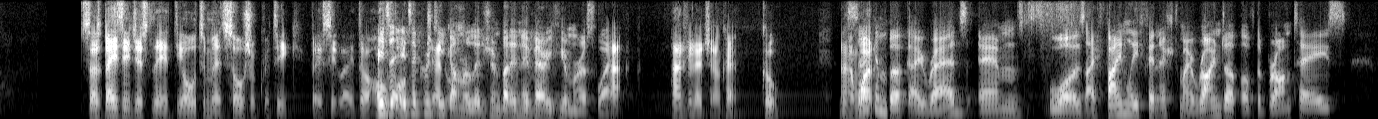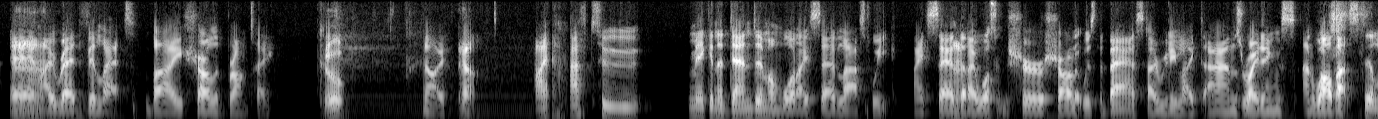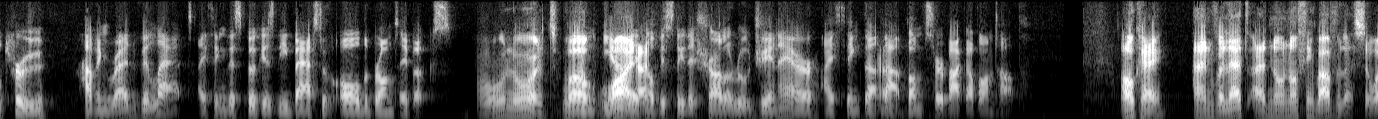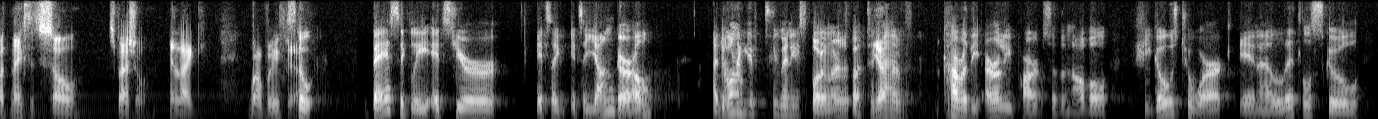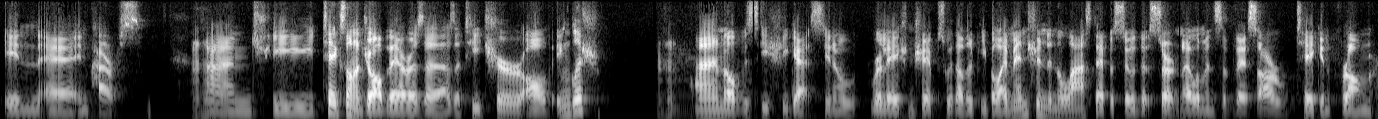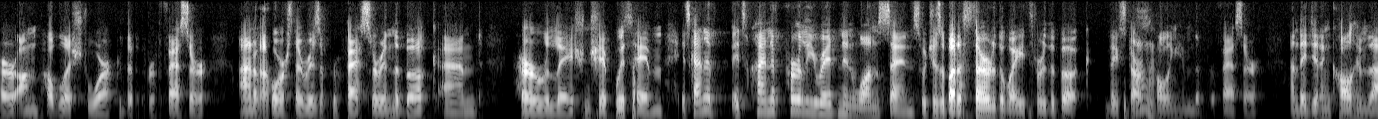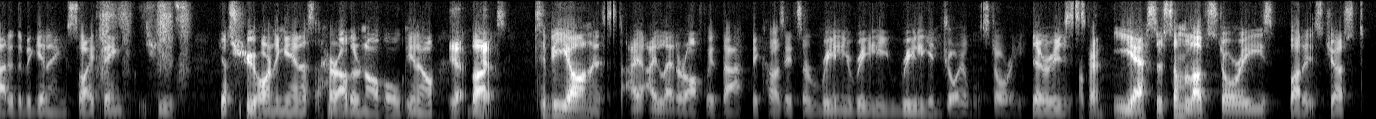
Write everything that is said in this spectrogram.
So it's basically just like the ultimate social critique, basically, like the whole. It's a, it's a critique on religion, but in a very humorous way. And religion. Okay. Cool. The and what- second book I read um, was I finally finished my roundup of the Brontes. Um, Mm. I read Villette by Charlotte Bronte. Cool. Now, Yeah. I have to make an addendum on what I said last week. I said Hmm. that I wasn't sure Charlotte was the best. I really liked Anne's writings. And while that's still true, having read Villette, I think this book is the best of all the Bronte books. Oh Lord. Well, And when why? I- obviously, that Charlotte wrote Jane Eyre, I think that that bumps her back up on top. Okay. And Villette, I know nothing about Villette. So what makes it so special? In like, well, briefly. So basically, it's your it's a it's a young girl. I don't want to give too many spoilers, but to Yeah. kind of cover the early parts of the novel, she goes to work in a little school in uh, in Paris, Mhm. and she takes on a job there as a as a teacher of English. Mhm. And obviously, she gets you know relationships with other people. I mentioned in the last episode that certain elements of this are taken from her unpublished work, The Professor. And of Oh. course, there is a professor in the book, and her relationship with him. It's kind of it's kind of poorly written in one sense, which is about a third of the way through the book. They start Hmm. calling him the professor, and they didn't call him that at the beginning. So I think she's just shoehorning in as her other novel, you know. yeah. But to be honest, I, I let her off with that because it's a really, really, really enjoyable story. There is Okay. yes, there's some love stories, but it's just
